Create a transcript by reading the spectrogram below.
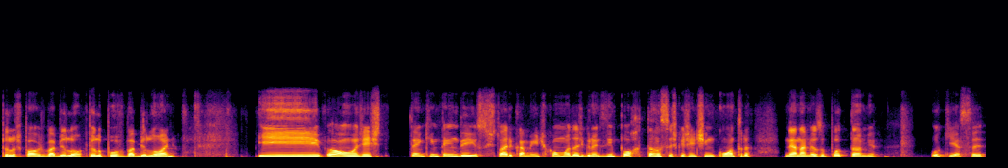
pelos povos babilô pelo povo babilônio. E, bom, a gente tem que entender isso historicamente como uma das grandes importâncias que a gente encontra né, na Mesopotâmia. O que? Essa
